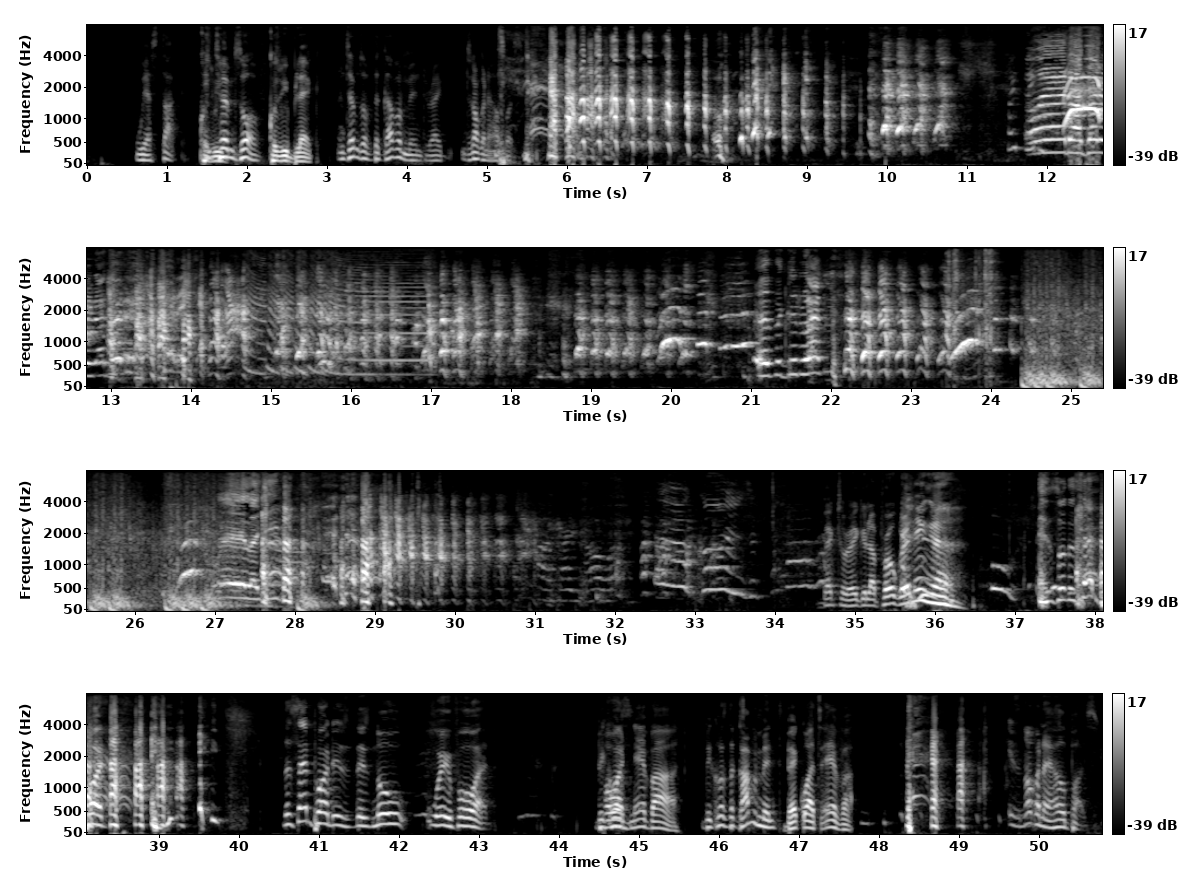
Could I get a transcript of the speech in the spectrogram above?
we are stuck 'Cause in we- terms of Because we're black. in terms of the government, right? It's not going to help us. That's a good one. hey, like Back to regular programming. so the sad part the sad part is there's no way forward because Forward never. because the government Backwards ever. is not going to help us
